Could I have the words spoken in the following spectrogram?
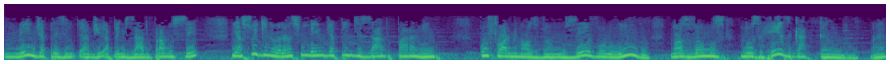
um meio de aprendizado para você e a sua ignorância um meio de aprendizado para mim. Conforme nós vamos evoluindo, nós vamos nos resgatando. É?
